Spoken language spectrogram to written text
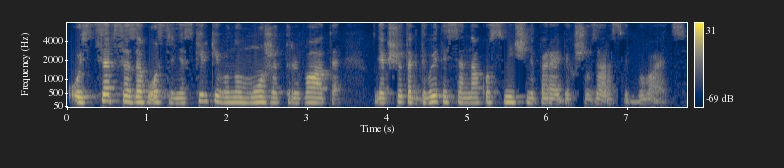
Ось це все загострення. Скільки воно може тривати, якщо так дивитися на космічний перебіг, що зараз відбувається?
